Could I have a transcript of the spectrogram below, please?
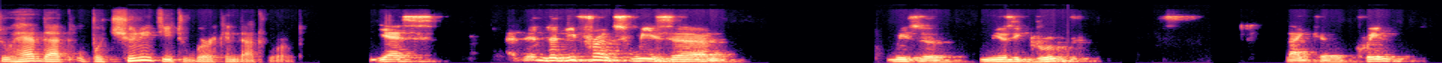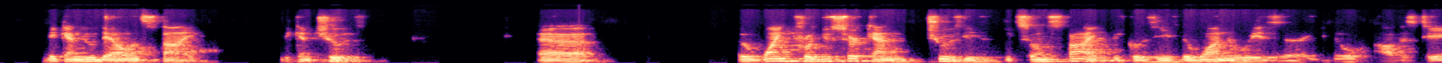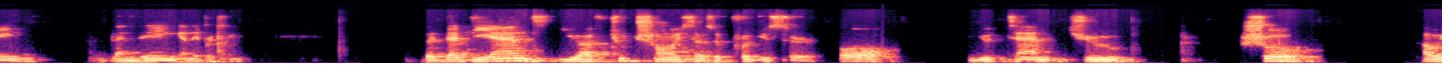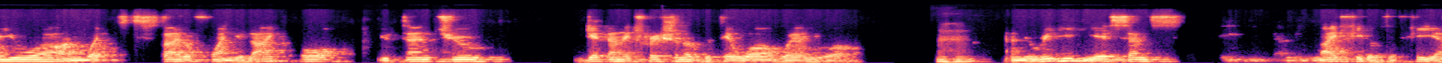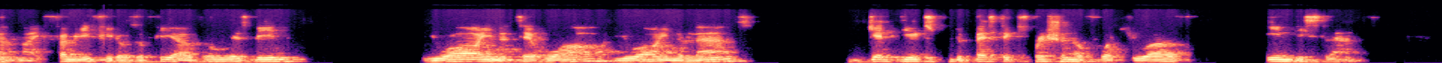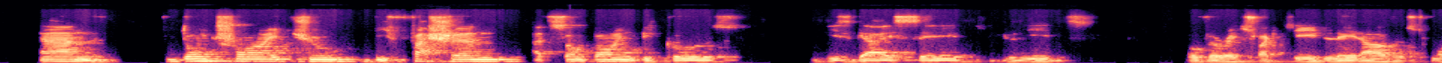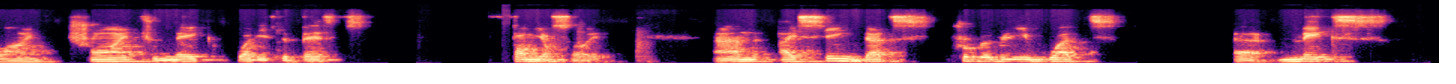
to have that opportunity to work in that world yes the difference with um, with a music group like uh, Queen, they can do their own style. They can choose. Uh, a wine producer can choose his, its own style because he's the one who is, uh, you know, harvesting and blending and everything. But at the end, you have two choices as a producer, or you tend to show how you are and what style of wine you like, or you tend to get an expression of the terroir where you are. Mm-hmm. And really, the essence, I mean, my philosophy and my family philosophy has always been you are in a terroir, you are in a land, get the, the best expression of what you have in this land. And don't try to be fashion at some point because these guys said you need over extracted, late harvest wine. Try to make what is the best from your soil. And I think that's probably what uh, makes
